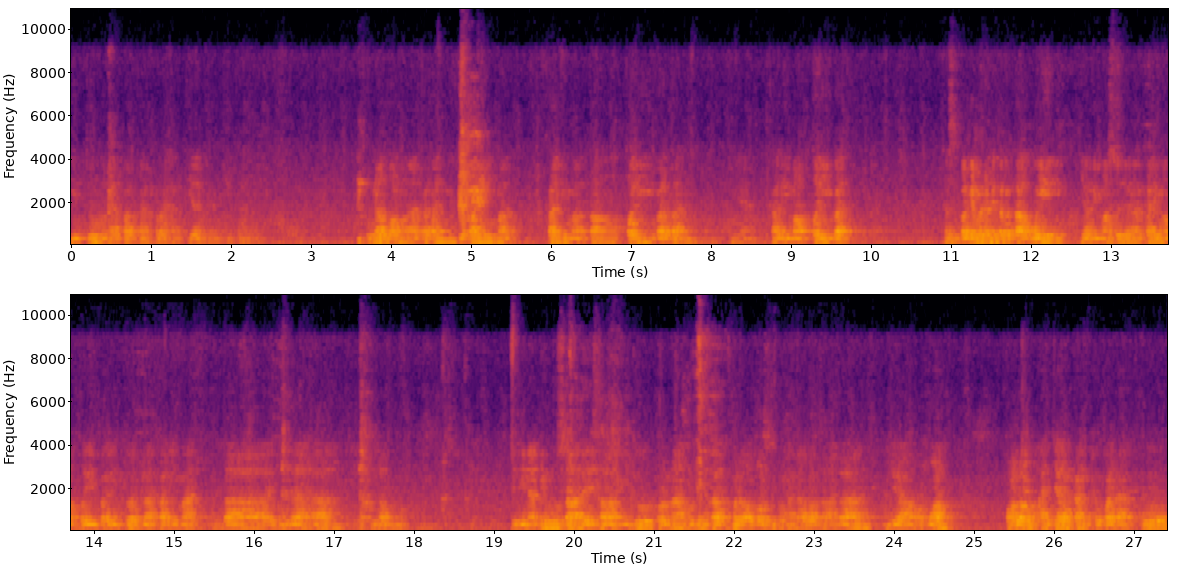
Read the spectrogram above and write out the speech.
itu mendapatkan perhatian dari kita. Kemudian Allah mengatakan kalimat kalimat thayyibatan ya, kalimat thayyibah Nah, sebagaimana kita ketahui, yang dimaksud dengan kalimat thayyibah itu adalah kalimat la ilaha illallah. Jadi Nabi Musa alaihissalam itu pernah meminta kepada Allah Subhanahu wa taala, "Ya Allah, tolong ajarkan kepadaku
